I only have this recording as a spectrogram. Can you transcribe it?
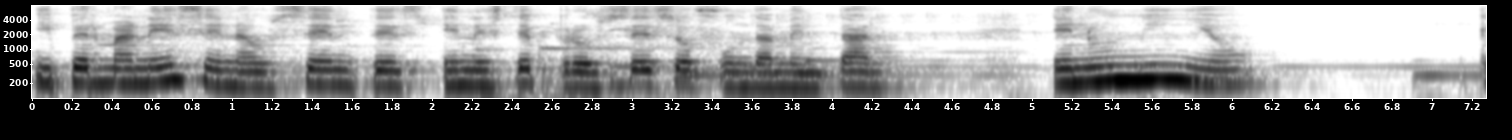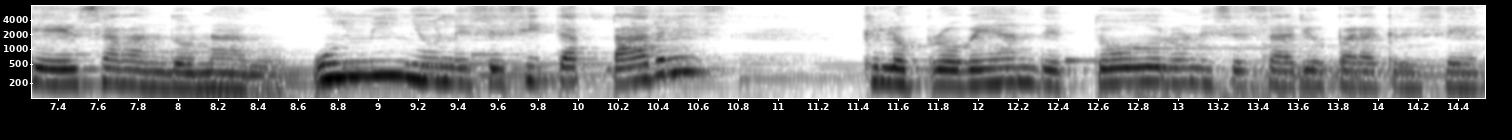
y permanecen ausentes en este proceso fundamental. En un niño es abandonado. Un niño necesita padres que lo provean de todo lo necesario para crecer.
